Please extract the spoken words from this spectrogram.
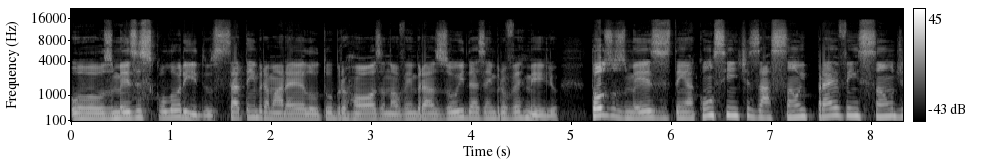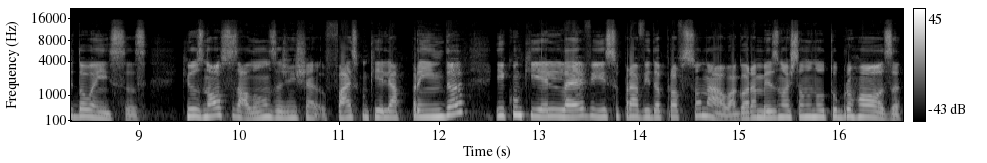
os meses coloridos: setembro amarelo, outubro rosa, novembro azul e dezembro vermelho. Todos os meses têm a conscientização e prevenção de doenças que os nossos alunos a gente faz com que ele aprenda e com que ele leve isso para a vida profissional. Agora mesmo nós estamos no Outubro Rosa,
